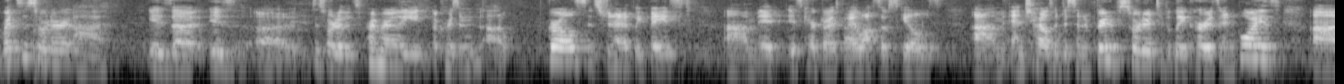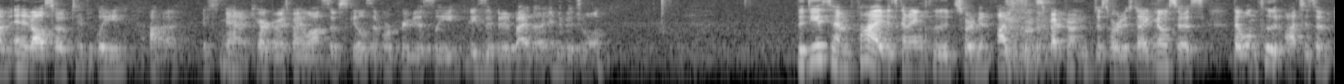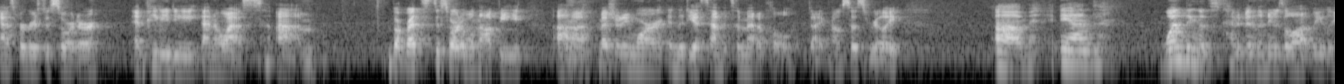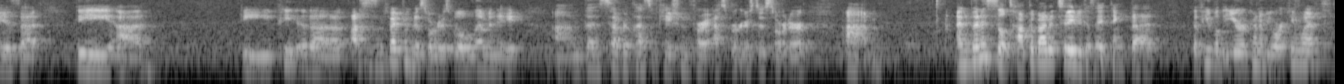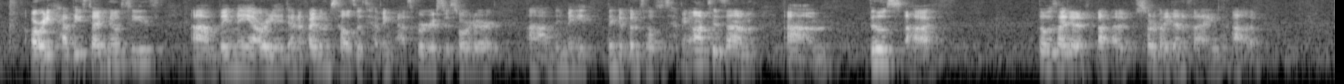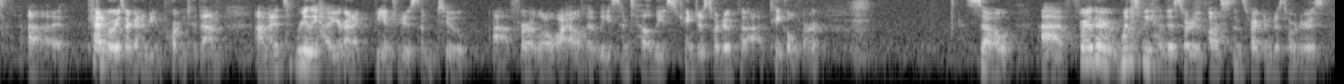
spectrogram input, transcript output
Rett's disorder uh, is, a, is a disorder that's primarily occurs in uh, girls, it's genetically based, um, it is characterized by a loss of skills, um, and childhood disintegrative disorder typically occurs in boys, um, and it also typically uh, is characterized by a loss of skills that were previously exhibited by the individual. The DSM-5 is going to include sort of an autism spectrum disorders diagnosis that will include autism, Asperger's disorder, and PDD, NOS. Um, but Rett's disorder will not be uh, measured anymore in the DSM. It's a medical diagnosis, really. Um, and one thing that's kind of been in the news a lot lately is that the uh, the, the autism spectrum disorders will eliminate um, the separate classification for Asperger's disorder. Um, I'm going to still talk about it today because I think that the people that you're going to be working with already have these diagnoses. Um, they may already identify themselves as having Asperger's disorder. Um, they may think of themselves as having autism. Um, those uh, those uh, sort of identifying uh, uh, categories are going to be important to them, um, and it's really how you're going to be introduced them to uh, for a little while at least until these changes sort of uh, take over. So uh, further, once we have this sort of autism spectrum disorders,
